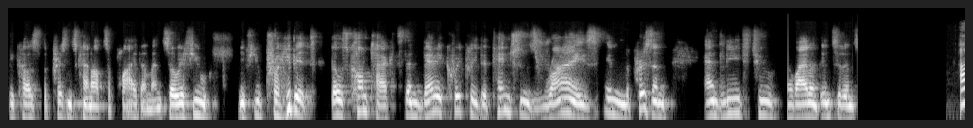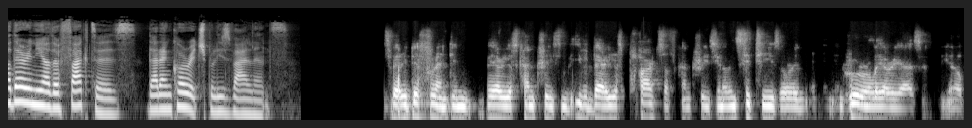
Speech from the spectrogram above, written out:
because the prisons cannot supply them. And so if you if you prohibit those contacts then very quickly the tensions rise in the prison and lead to violent incidents. Are there any other factors that encourage police violence it's very different in various countries and even various parts of countries you know in cities or in, in, rural areas you know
